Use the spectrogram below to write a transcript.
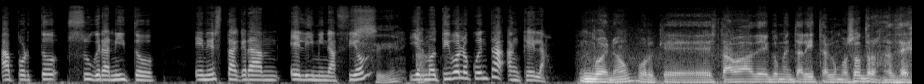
aportó su granito en esta gran eliminación? Sí. Y el motivo lo cuenta Anquela. Bueno, porque estaba de comentarista con vosotros de-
